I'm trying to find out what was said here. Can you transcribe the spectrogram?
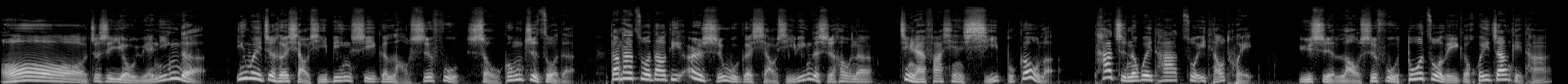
哦，这是有原因的，因为这盒小锡兵是一个老师傅手工制作的。当他做到第二十五个小锡兵的时候呢，竟然发现锡不够了，他只能为他做一条腿。于是老师傅多做了一个徽章给他。”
